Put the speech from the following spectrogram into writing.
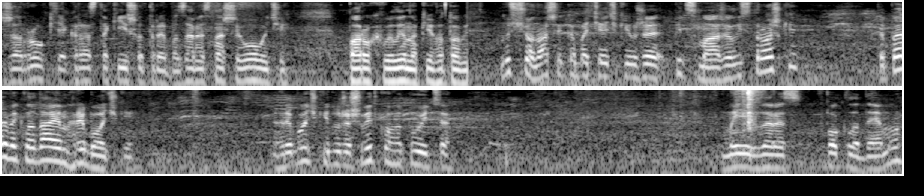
Жарок якраз такий, що треба. Зараз наші овочі пару хвилинок і готові. Ну що, наші кабачечки вже підсмажились трошки. Тепер викладаємо грибочки. Грибочки дуже швидко готуються. Ми їх зараз покладемо,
